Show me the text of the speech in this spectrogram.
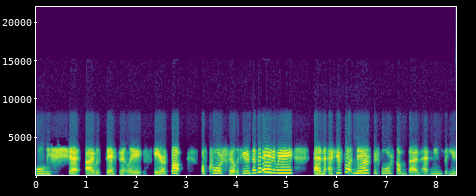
holy shit, I was definitely scared. But of course, the fear and did it anyway. And if you've got nerves before something, it means that you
